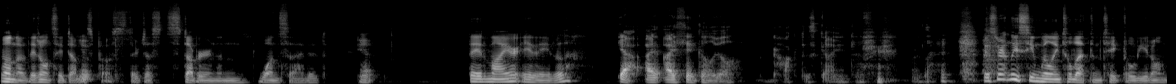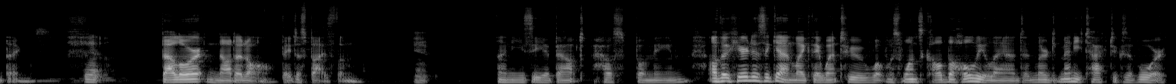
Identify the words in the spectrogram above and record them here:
Well, no, they don't say dumb as posts. They're just stubborn and one-sided. Yeah. They admire Ailil. Yeah, I, I think Ailil talked this guy into. They certainly seem willing to let them take the lead on things. Yeah. Balor, not at all. They despise them. Yeah. Uneasy about House Beaumayn. Although here it is again, like they went to what was once called the Holy Land and learned many tactics of war,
